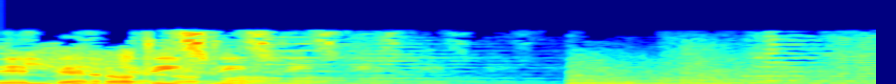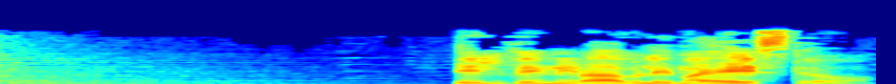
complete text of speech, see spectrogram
El derrotismo. Venerable maestro,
